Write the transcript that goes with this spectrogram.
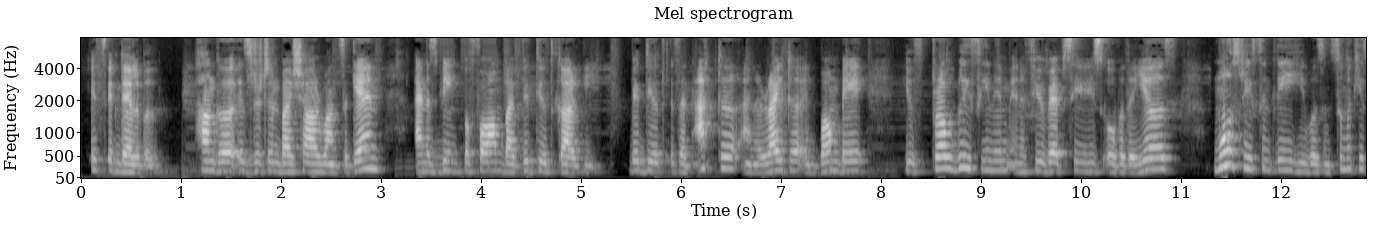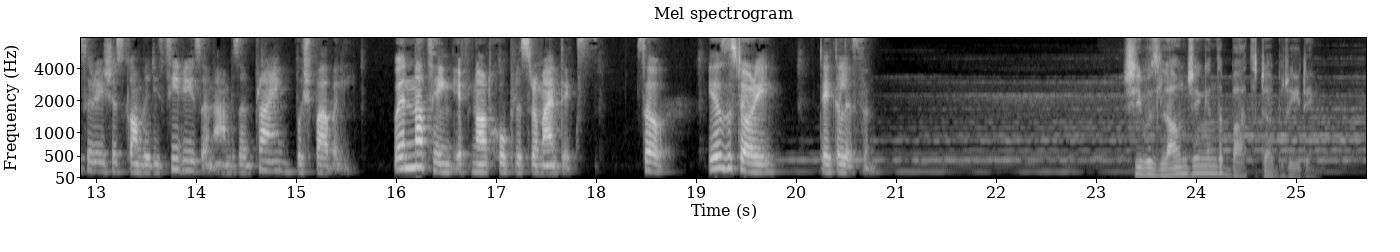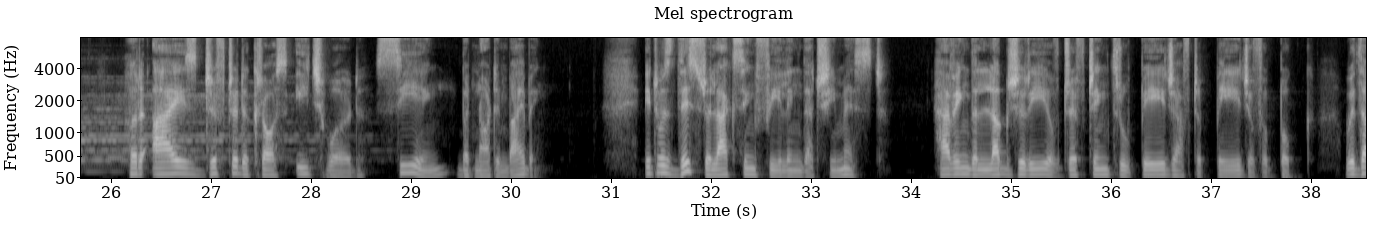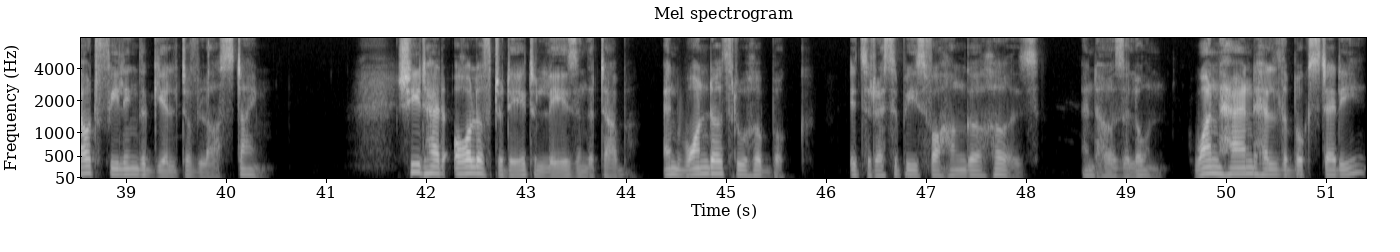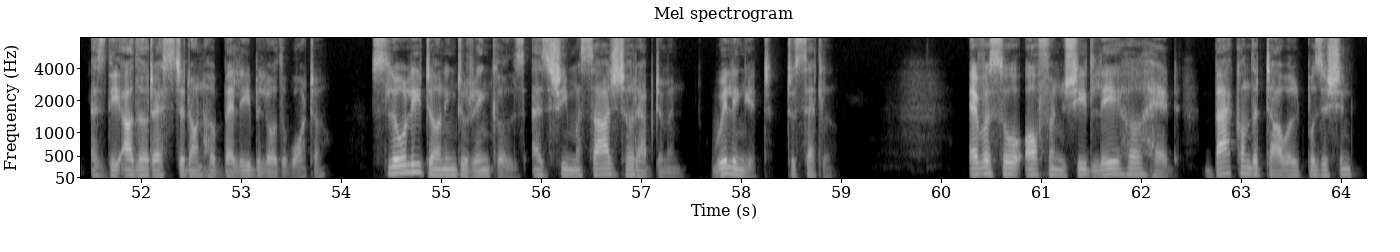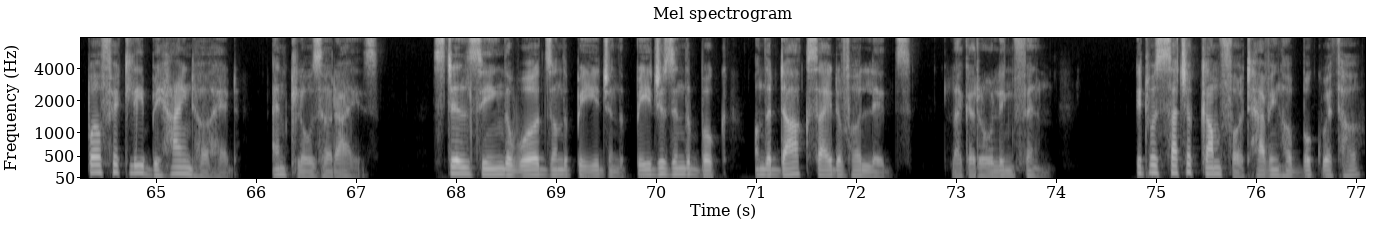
it's indelible. Hunger is written by Shar once again and is being performed by Vidyut Gargi. Vidyut is an actor and a writer in Bombay. You've probably seen him in a few web series over the years most recently, he was in Sumukhi Suresh's comedy series on Amazon Prime, Pushpavalli. We're nothing if not hopeless romantics. So, here's the story. Take a listen. She was lounging in the bathtub reading. Her eyes drifted across each word, seeing but not imbibing. It was this relaxing feeling that she missed, having the luxury of drifting through page after page of a book without feeling the guilt of lost time. She'd had all of today to laze in the tub and wander through her book, its recipes for hunger hers, and hers alone. One hand held the book steady as the other rested on her belly below the water, slowly turning to wrinkles as she massaged her abdomen, willing it to settle. Ever so often, she'd lay her head back on the towel positioned perfectly behind her head and close her eyes, still seeing the words on the page and the pages in the book on the dark side of her lids, like a rolling film. It was such a comfort having her book with her,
